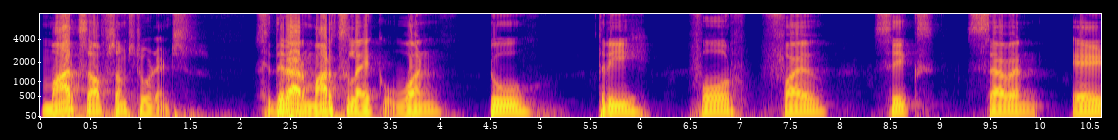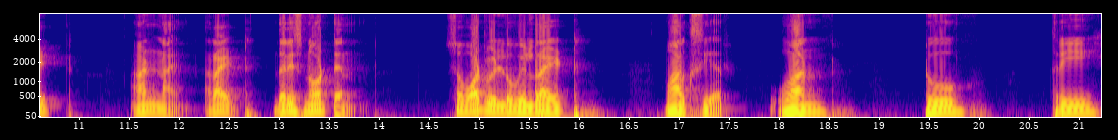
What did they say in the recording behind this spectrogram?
marks of some students. See there are marks like 1, 2, 3, 4, 5, 6, 7, 8 and 9. Right? There is no 10. So what we'll do, we'll write marks here. 1, 2, 3,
